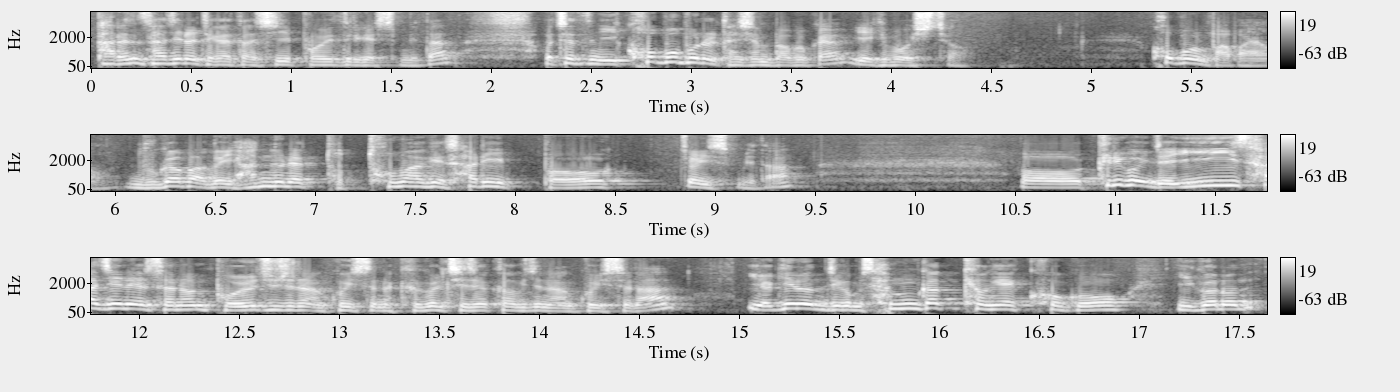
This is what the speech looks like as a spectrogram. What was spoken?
다른 사진을 제가 다시 보여드리겠습니다. 어쨌든 이 코 부분을 다시 한번 봐볼까요? 얘기 보시죠. 코 부분 봐봐요. 누가 봐도 이 한눈에 도톰하게 살이 벅져 있습니다. 어, 그리고 이제 이 사진에서는 보여주지는 않고 있으나 그걸 지적하지는 않고 있으나 여기는 지금 삼각형의 코고 이거는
